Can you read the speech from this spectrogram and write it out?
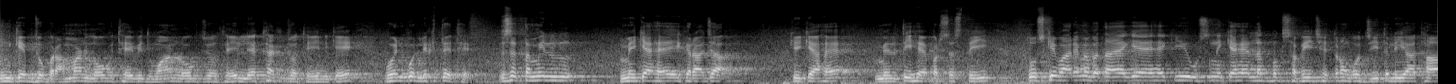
इनके जो ब्राह्मण लोग थे, विद्वान लोग जो थे, लेखक जो थे इनके, वो इनको लिखते थे। जैसे तमिल में क्या है, एक राजा की क्या है, मिलती है प्रशस्ति। तो उसके बारे में बताया गया है कि उसने क्या है, लगभग सभी क्षेत्रों को जीत लिया था,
